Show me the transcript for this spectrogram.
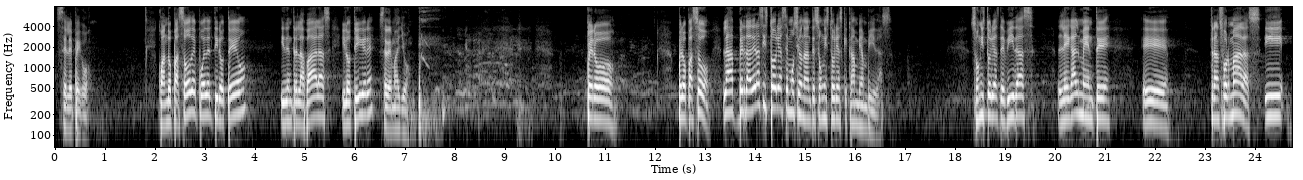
se le pegó. Cuando pasó después del tiroteo y de entre las balas y los tigres, se desmayó. Pero, pero pasó. Las verdaderas historias emocionantes son historias que cambian vidas. Son historias de vidas legalmente eh, transformadas. Y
